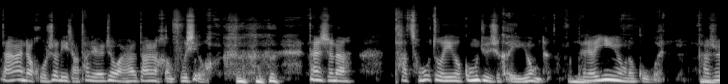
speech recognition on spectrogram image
但按照胡适立场，他觉得这玩意儿当然很腐朽，但是呢。它从作为一个工具是可以用的，它叫应用的古文，它是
